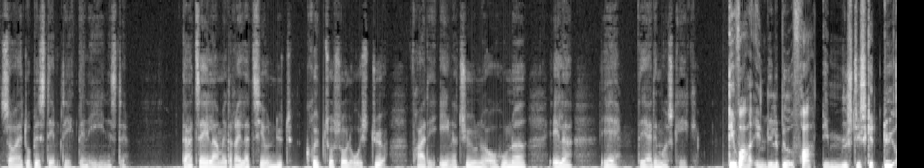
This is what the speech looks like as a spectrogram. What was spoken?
så er du bestemt ikke den eneste. Der er tale om et relativt nyt kryptozoologisk dyr fra det 21. århundrede, eller ja, det er det måske ikke. Det var en lille bid fra De Mystiske Dyr.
